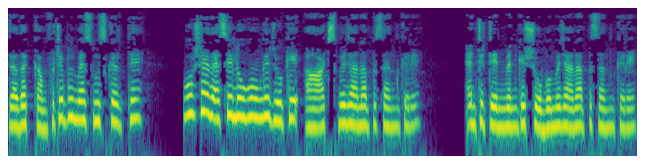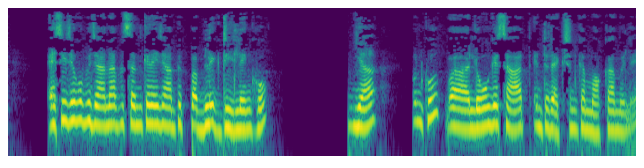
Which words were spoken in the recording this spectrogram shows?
زیادہ کمفرٹیبل محسوس کرتے ہیں وہ شاید ایسے لوگ ہوں گے جو کہ آرٹس میں جانا پسند کریں انٹرٹینمنٹ کے شعبوں میں جانا پسند کریں ایسی جگہوں پہ جانا پسند کریں جہاں پہ پبلک ڈیلنگ ہو یا ان کو لوگوں کے ساتھ انٹریکشن کا موقع ملے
